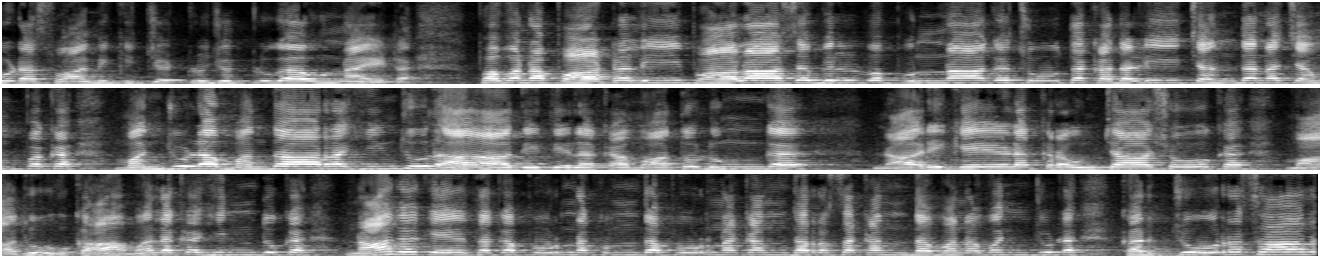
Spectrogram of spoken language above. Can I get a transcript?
కూడా స్వామికి జట్లు జట్లుగా ఉన్నాయట. పవన పాటలి పాలాస బిల్వ పున్నాగ చూత కదళి చందన చంపక మంజుళ మందార హింజులాది తిలక మాతులుంగ నారికేళ క్రౌంచాశోక మాధు కామలక హిందుక నాగకేతక పూర్ణకుంద పూర్ణకంధరస కంద వనవంజుడ ఖర్జూరసాల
